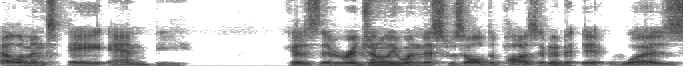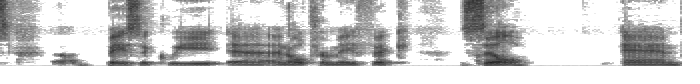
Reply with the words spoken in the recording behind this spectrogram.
elements a and b. Because originally when this was all deposited it was uh, basically a, an ultramafic sill and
